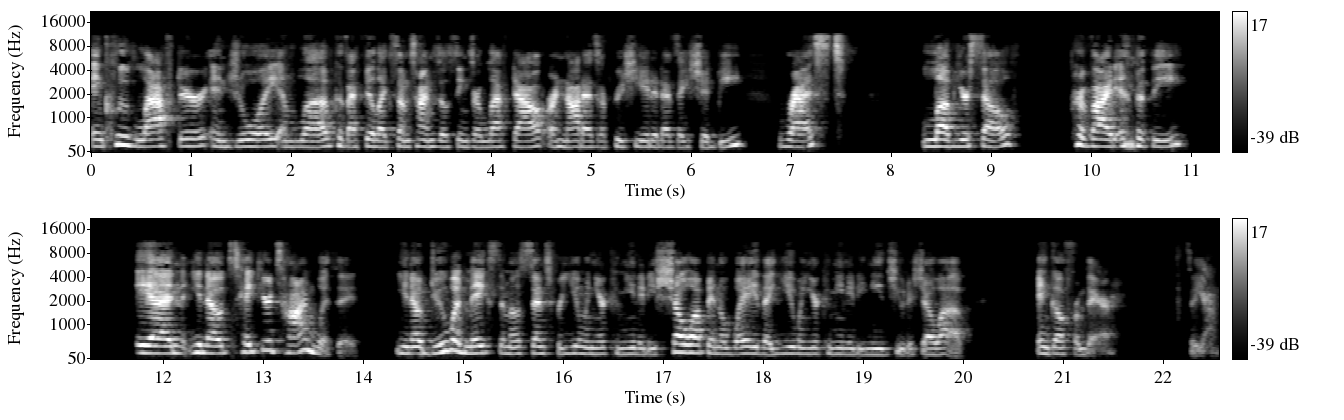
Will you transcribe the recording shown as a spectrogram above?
include laughter and joy and love, because I feel like sometimes those things are left out or not as appreciated as they should be. Rest, love yourself, provide empathy, and, you know, take your time with it. You know, do what makes the most sense for you and your community. Show up in a way that you and your community needs you to show up and go from there. So, yeah.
